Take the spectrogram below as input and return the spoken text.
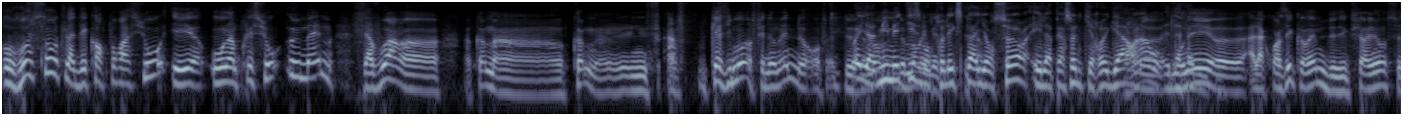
ressentent la décorporation et ont l'impression eux-mêmes d'avoir un, comme un comme une- un- quasiment un phénomène de, en fait, de, Ouais, il y a un mort- mimétisme entre l'expérienceur et la personne qui regarde Alors là, euh, de la on famille. est euh, à la croisée quand même des expériences.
